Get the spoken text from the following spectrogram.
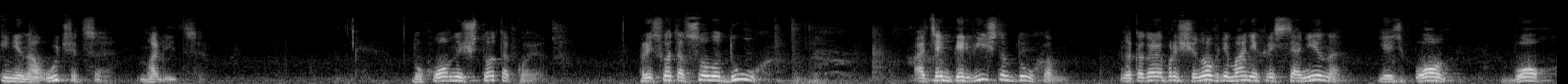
и не научится молиться. Духовность что такое? Происходит от слова «дух», а тем первичным духом, на который обращено внимание христианина, есть Он, Бог.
